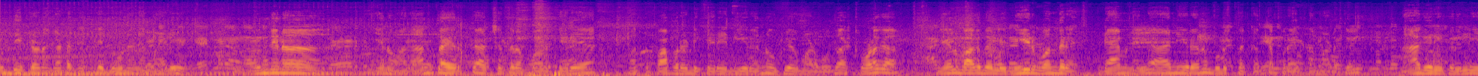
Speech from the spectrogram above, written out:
ಶುದ್ಧೀಕರಣ ಘಟಕಕ್ಕೆ ಜೋಡಣೆ ಮಾಡಿ ಮುಂದಿನ ಏನು ಅದು ಅಂತ ಇರುತ್ತೆ, ಆ ಚಿತ್ರಪ್ಪ ಅವರ ಕೆರೆ ಮತ್ತು ಪಾಪರೆಡ್ಡಿ ಕೆರೆ ನೀರನ್ನು ಉಪಯೋಗ ಮಾಡ್ಬೋದು. ಅಷ್ಟರೊಳಗೆ ಮೇಲ್ಭಾಗದಲ್ಲಿ ನೀರು ಬಂದರೆ ಡ್ಯಾಮ್ನಲ್ಲಿ ಆ ನೀರನ್ನು ಬಿಡಿಸ್ತಕ್ಕಂಥ ಪ್ರಯತ್ನ ಮಾಡ್ತೀವಿ. ನಾಗರಿಕರಲ್ಲಿ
